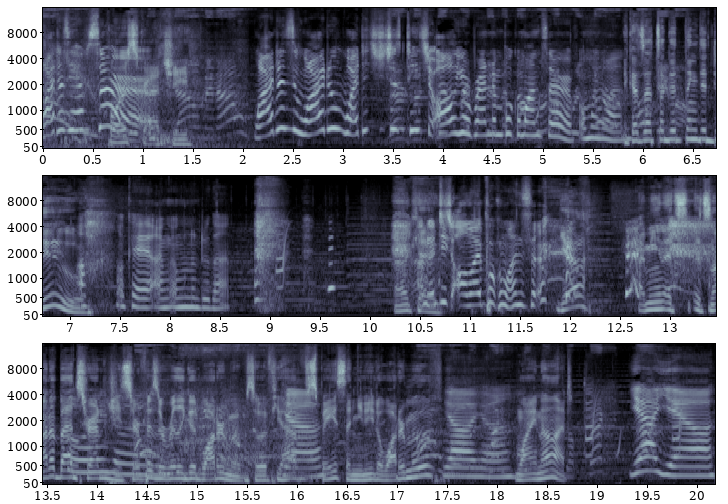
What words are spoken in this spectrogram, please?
Why does he have surf? Poor Scratchy. Down and out. Why does he? Why do? Why did you just teach all your random Pokemon surf? Oh my god. Because that's a good thing to do. Ah, okay, I'm, I'm gonna do that. I'm Okay. gonna teach all my Pokemon surf. Yeah. I mean, it's it's not a bad Oh strategy. Surf is a really good water move. So if you Yeah. have space and you need a water move, Yeah, yeah. why not? Yeah, yeah.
